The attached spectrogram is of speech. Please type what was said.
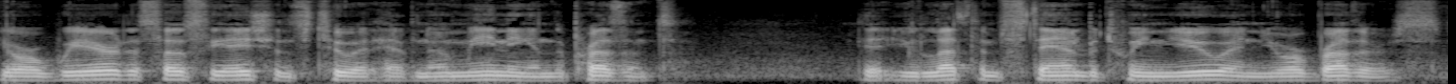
Your weird associations to it have no meaning in the present, yet you let them stand between you and your brothers,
